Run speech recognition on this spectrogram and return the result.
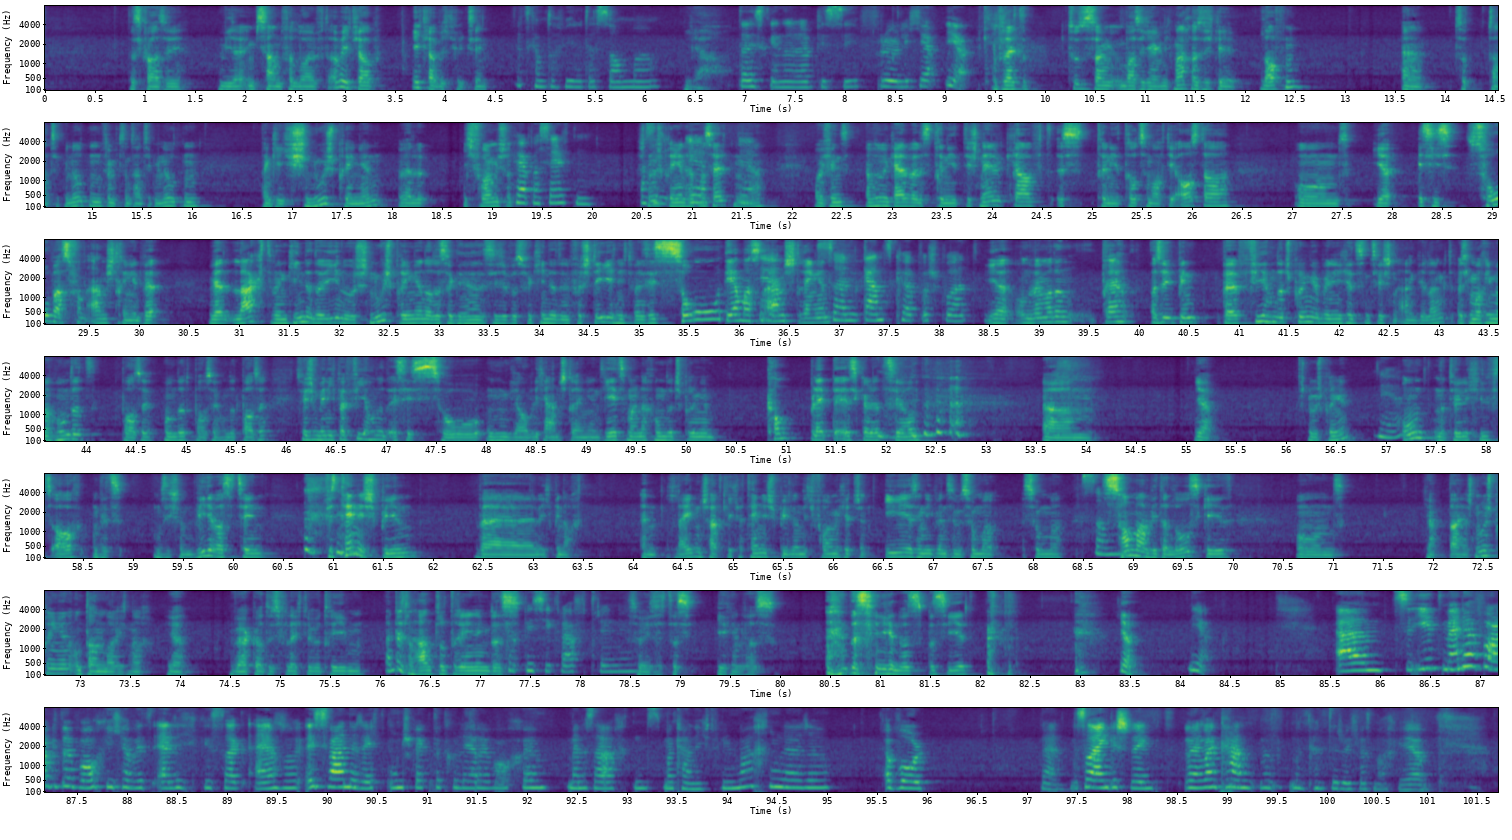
das quasi wieder im Sand verläuft. Aber ich glaube, ich glaube, ich krieg's hin. Jetzt kommt auch wieder der Sommer. Ja. Da ist generell ein bisschen fröhlicher. Ja. Und vielleicht dazu zu sagen, was ich eigentlich mache. Also ich gehe laufen, äh, so 20 Minuten, 15, 20 Minuten. Dann gehe ich Schnurspringen, weil ich freue mich schon. Hört man selten. Also, Schnurspringen hört ja, man selten, ja. ja. Aber ich finde es einfach nur geil, weil es trainiert die Schnellkraft, es trainiert trotzdem auch die Ausdauer. Und ja, es ist sowas von anstrengend. Wer, wer lacht, wenn Kinder da irgendwo Schnurspringen oder sagen, ja, das ist ja was für Kinder, den verstehe ich nicht, weil es ist so dermaßen Ja, anstrengend. So ein Ganzkörpersport. Ja, und wenn man dann drei, also ich bin bei 400 Sprünge bin ich jetzt inzwischen angelangt. Also ich mache immer 100 Pause, 100 Pause, 100 Pause. Zwischen bin ich bei 400. Es ist so unglaublich anstrengend. Jedes Mal nach 100 Sprüngen komplette Eskalation. ähm, ja, Schnurspringen. Ja. Und natürlich hilft es auch, und jetzt muss ich schon wieder was erzählen, fürs Tennis spielen, weil ich bin auch ein leidenschaftlicher Tennisspieler und ich freue mich jetzt schon irrsinnig, wenn es im Sommer, Sommer, Sommer. Sommer wieder losgeht. Und ja, daher Schnurspringen und dann mache ich noch, ja, Workout ist vielleicht übertrieben, ein bisschen Handeltraining, das, ein bisschen Krafttraining. so ist es, dass irgendwas, dass irgendwas passiert. ja, Ja. Ähm, zu jetzt mein Erfolg der Woche. Ich habe jetzt ehrlich gesagt einfach. Es war eine recht unspektakuläre Woche, meines Erachtens. Man kann nicht viel machen, leider. Obwohl. Nein, so eingeschränkt. Weil man kann, man, man könnte ruhig was machen, ja.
